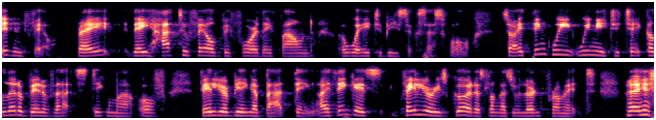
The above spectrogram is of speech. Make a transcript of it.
didn't fail right? They had to fail before they found a way to be successful. So i think we we need to take a little bit of that stigma of failure being a bad thing. I think it's failure is good as long as you learn from it right?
